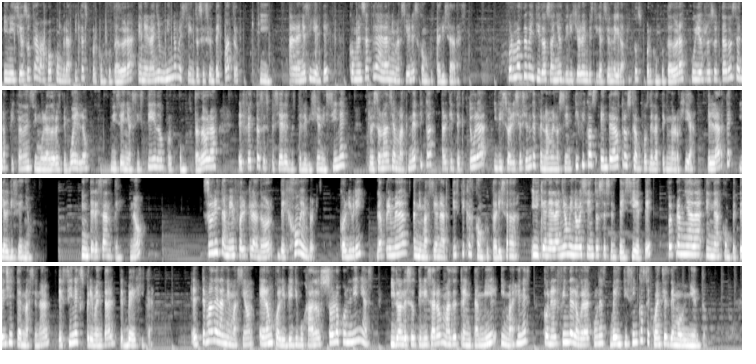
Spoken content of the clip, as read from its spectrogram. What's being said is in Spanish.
Inició su trabajo con gráficas por computadora en el año 1964 y, al año siguiente, comenzó a crear animaciones computarizadas. Por más de 22 años dirigió la investigación de gráficos por computadora, cuyos resultados se han aplicado en simuladores de vuelo, diseño asistido por computadora, efectos especiales de televisión y cine, resonancia magnética, arquitectura y visualización de fenómenos científicos, entre otros campos de la tecnología, el arte y el diseño. Interesante, ¿no? Suri también fue el creador de Hummingbird, Colibrí, la primera animación artística computarizada, y que en el año 1967 fue premiada en la competencia internacional de cine experimental de Bélgica. El tema de la animación era un colibrí dibujado solo con líneas y donde se utilizaron más de 30.000 imágenes con el fin de lograr unas 25 secuencias de movimiento.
